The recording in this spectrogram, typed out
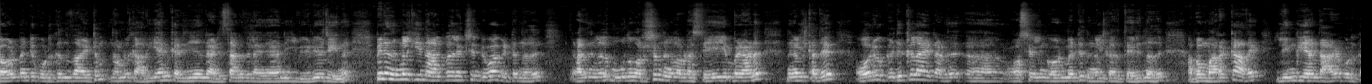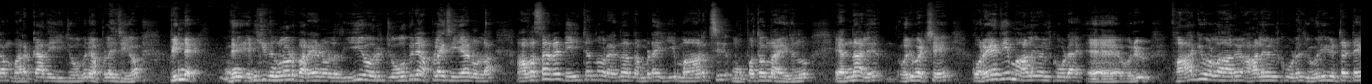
ഗവൺമെന്റ് കൊടുക്കുന്നതായിട്ടും നമ്മൾക്ക് അറിയാൻ കഴിഞ്ഞതിന്റെ അടിസ്ഥാനത്തിലാണ് ഞാൻ ഈ വീഡിയോ ചെയ്യുന്നത്. പിന്നെ നിങ്ങൾക്ക് ഈ നാൽപ്പത് ലക്ഷം രൂപ കിട്ടുന്നത് അത് നിങ്ങൾ മൂന്ന് വർഷം നിങ്ങൾ അവിടെ സ്റ്റേ ചെയ്യുമ്പോഴാണ് നിങ്ങൾക്കത് ഓരോ ഗഡുക്കളായിട്ടാണ് ഓസ്ട്രേലിയൻ ഗവൺമെന്റ് നിങ്ങൾക്കത് തരുന്നത്. അപ്പം മറക്കാതെ ലിങ്ക് ഞാൻ താഴെ കൊടുക്കാം. മറക്കാതെ ഈ ജോബിന് അപ്ലൈ ചെയ്യുക. പിന്നെ എനിക്ക് നിങ്ങളോട് പറയാനുള്ളത് ഈ ഒരു ജോബിന് അപ്ലൈ ചെയ്യാനുള്ള അവസാന ഡേറ്റ് എന്ന് പറയുന്നത് നമ്മുടെ ഈ മാർച്ച് മുപ്പത്തൊന്നായിരുന്നു. എന്നാൽ ഒരുപക്ഷെ കുറേയധികം ആളുകൾ കൂടെ ഒരു ഭാഗ്യമുള്ള ആൾ ആളുകൾ കൂടെ ജോലി കിട്ടട്ടെ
